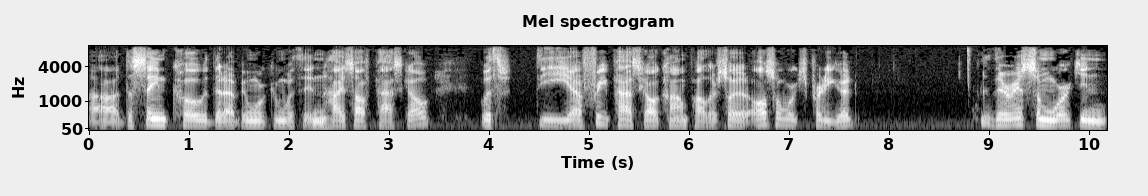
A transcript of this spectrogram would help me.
uh, the same code that I've been working with in HiSoft Pascal with the uh, free Pascal compiler. So it also works pretty good. There is some work in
